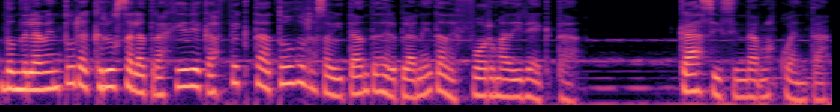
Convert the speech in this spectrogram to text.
donde la aventura cruza la tragedia que afecta a todos los habitantes del planeta de forma directa. Casi sin darnos cuenta,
